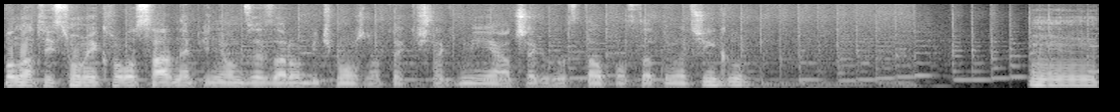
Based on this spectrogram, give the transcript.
Bo na tej słomie kolosalne pieniądze zarobić można. To jakiś taki mijaczek został po ostatnim odcinku. Mm,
